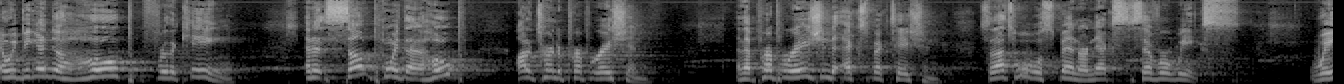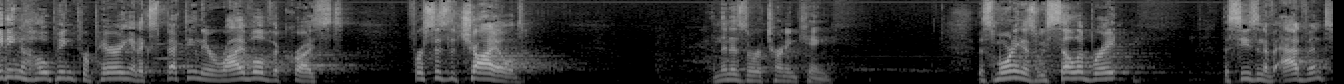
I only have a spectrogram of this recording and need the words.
And we begin to hope for the king. And at some point, that hope ought to turn to preparation. And that preparation to expectation. So that's what we'll spend our next several weeks waiting, hoping, preparing, and expecting the arrival of the Christ. First as the child, and then as the returning king. This morning, as we celebrate the season of Advent,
